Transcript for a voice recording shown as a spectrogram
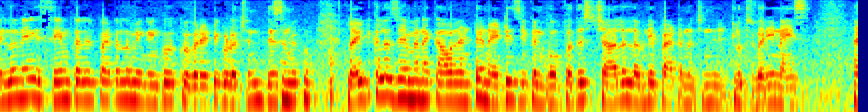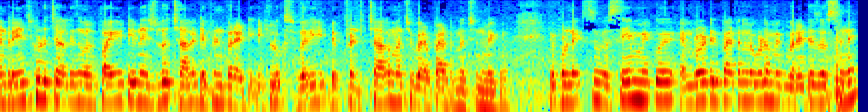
ఇందులోనే సేమ్ కలర్ ప్యాటర్న్లో మీకు ఇంకొక వెరైటీ కూడా వచ్చింది. దిస్ మీకు లైట్ కలర్స్ ఏమైనా కావాలంటే nighties you can go for this చాలా లవ్లీ ప్యాటర్న్ వచ్చింది. It looks very nice and range కూడా చాలా రీజనబుల్ ఫైవ్ ఎయిటీ రేంజ్లో చాలా different variety it looks very different చాలా మంచి ప్యాటర్న్ వచ్చింది మీకు. ఇప్పుడు నెక్స్ట్ సేమ్ మీకు ఎంబ్రాయిడరీ ప్యాటర్న్లో కూడా మీకు వెరైటీస్ వస్తున్నాయి.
